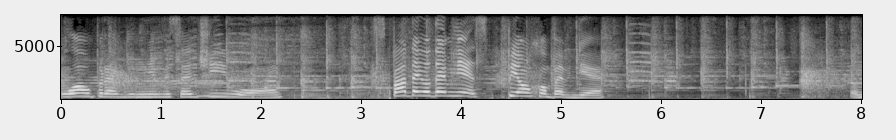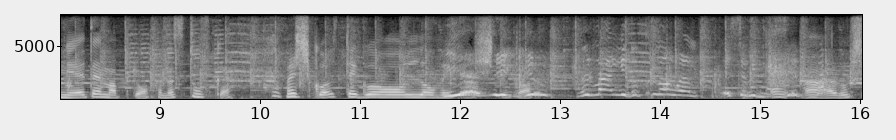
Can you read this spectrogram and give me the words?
Wow, prawie mnie wysadziło. Spadaj ode mnie z piąchą pewnie. O nie, ten ma piąchę na stówkę. Weź go tego lowej sztyka. Normalnie dotknąłem e, sobie On- gzypa a, i ruszasz.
